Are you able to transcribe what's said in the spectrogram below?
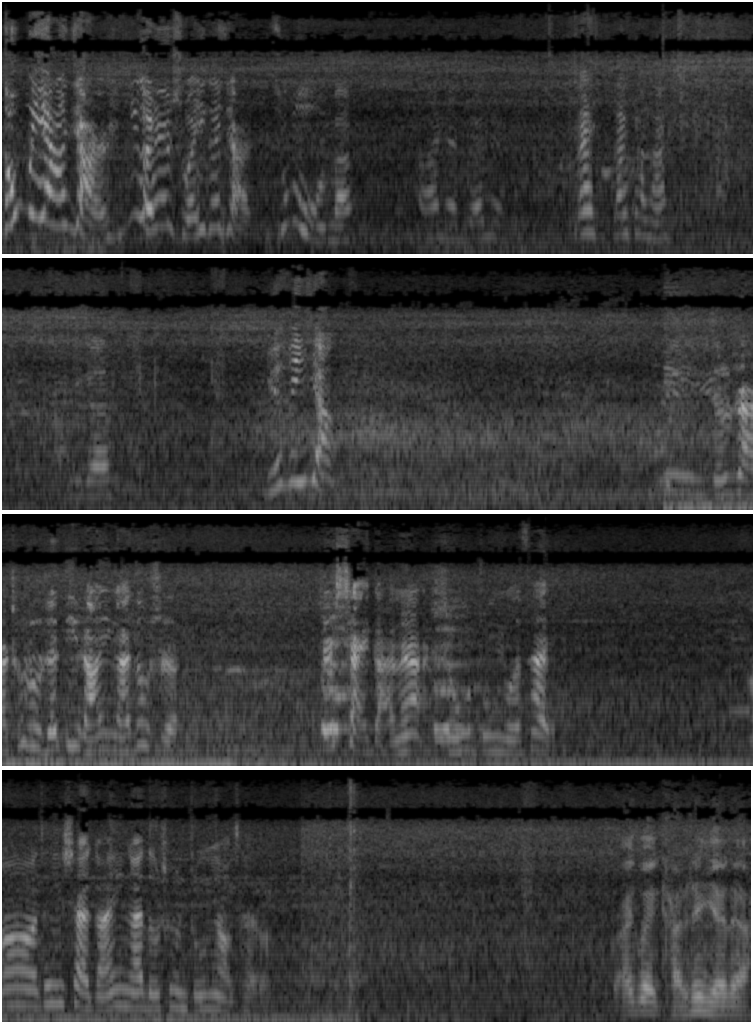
都不一样价儿，一个人说一个价儿，去问问吧。看看这朱元镇，来来看看那个。岳飞像，嗯，就是这儿，瞅瞅这地上应该都是，这晒干了，收中药材。啊，它一晒干，应该都成中药材了。乖乖看人家的。哎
